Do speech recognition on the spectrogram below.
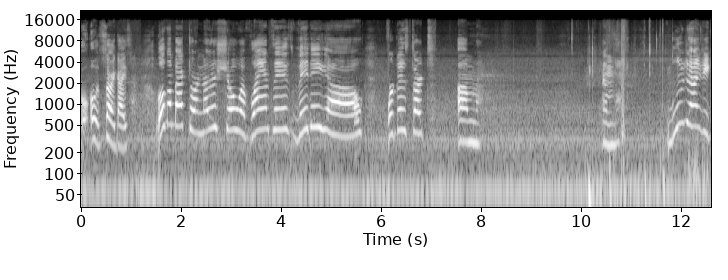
Oh, oh, sorry, guys. Welcome back to another show of Lance's video. We're gonna start, um, um, Blue Dynasty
